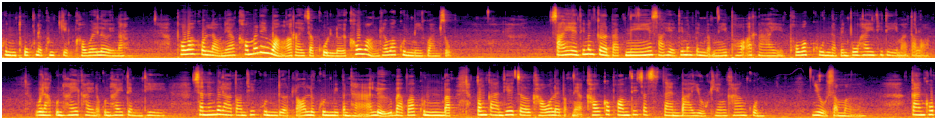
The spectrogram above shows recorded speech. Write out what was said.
คุณทุกข์เนี่ยคุณเก็บเขาไว้เลยนะ เพราะว่าคนเหล่านี้เขาไม่ได้หวังอะไรจากคุณเลย เขาหวังแค่ว่าคุณมีความสุข สาเหตุที่มันเกิดแบบนี้สาเหตุที่มันเป็นแบบนี้ เพราะอะไร เพราะว่าคุณนะเป็นผู้ให้ที่ดีมาตลอด เวลาคุณให้ใครนะคุณให้เต็มที่ฉะนั้นเวลาตอนที่คุณเดือดร้อนหรือคุณมีปัญหา หรือแบบว่าคุณแบบต้องการที่จะเจอเขาอะไรแบบเนี้ยเขาก็พร้อมที่จะสแตนบายอยู่เคียงข้างคุณ อยู่เสมอ การคบ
